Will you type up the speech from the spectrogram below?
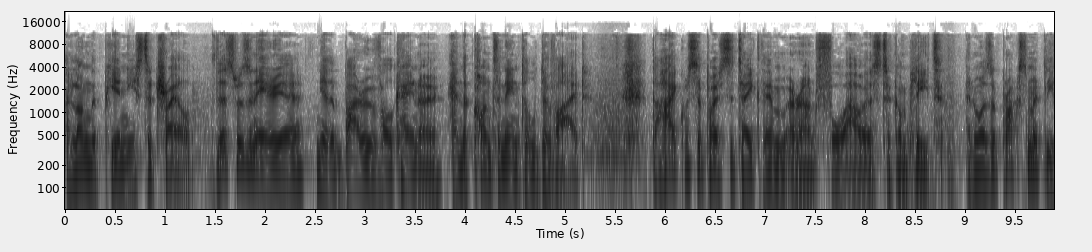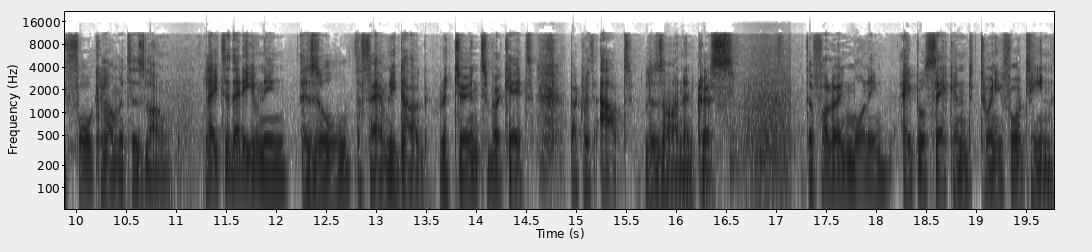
along the Pianista Trail. This was an area near the Baru volcano and the Continental Divide. The hike was supposed to take them around four hours to complete and was approximately four kilometers long. Later that evening, Azul, the family dog, returned to Boquete, but without Lisanne and Kris. The following morning, April 2nd, 2014,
